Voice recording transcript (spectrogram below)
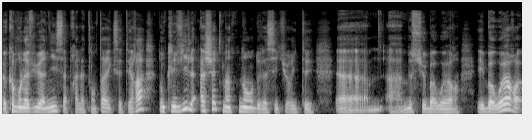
euh, comme on l'a vu à Nice après l'attentat, etc. Donc les villes achètent maintenant de la sécurité euh, à Monsieur Bauer. Et Bauer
